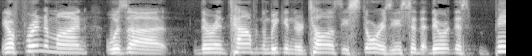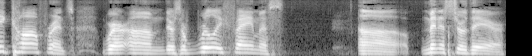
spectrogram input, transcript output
You know, a friend of mine was uh, they were in town for the weekend. They were telling us these stories, and he said that they were this big conference where um, there's a really famous uh, minister there,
